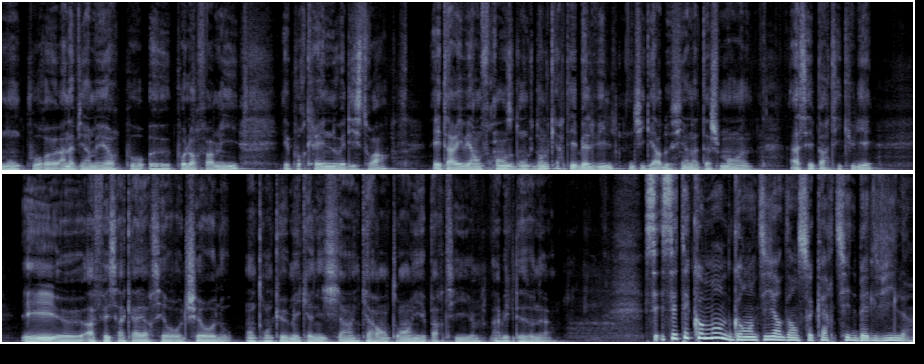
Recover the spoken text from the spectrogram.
donc pour euh, un avenir meilleur pour eux, pour leur famille et pour créer une nouvelle histoire. Est arrivé en France, donc dans le quartier Belleville. J'y garde aussi un attachement euh, assez particulier et euh, a fait sa carrière chez Renault en tant que mécanicien, 40 ans, il est parti avec des honneurs. C'était comment de grandir dans ce quartier de Belleville?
